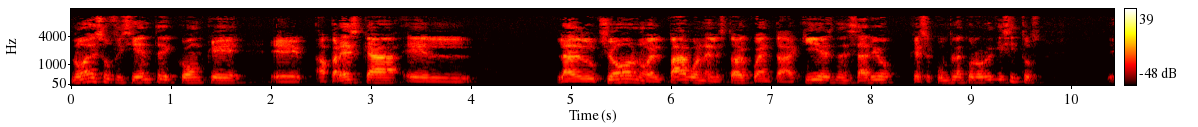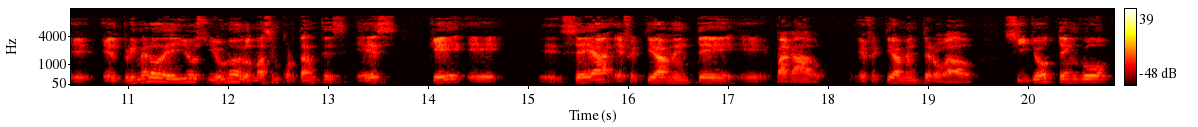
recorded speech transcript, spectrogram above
no es suficiente con que eh, aparezca la deducción o el pago en el estado de cuenta. Aquí es necesario que se cumplan con los requisitos. Eh, el primero de ellos y uno de los más importantes es que sea efectivamente pagado, efectivamente erogado. Si yo tengo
